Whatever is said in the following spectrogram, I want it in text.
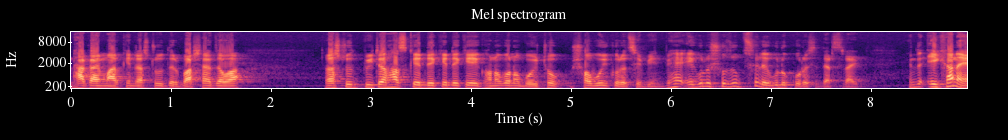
ঢাকায় মার্কিন রাষ্ট্রদূতের বাসায় যাওয়া। রাষ্ট্রদূত পিটার হাসকে ডেকে ডেকে ঘন ঘন বৈঠক সবই করেছে বিএনপি। হ্যাঁ এগুলো সুযোগ ছিল, এগুলো করেছে দ্যাটস রাইট কিন্তু এইখানে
